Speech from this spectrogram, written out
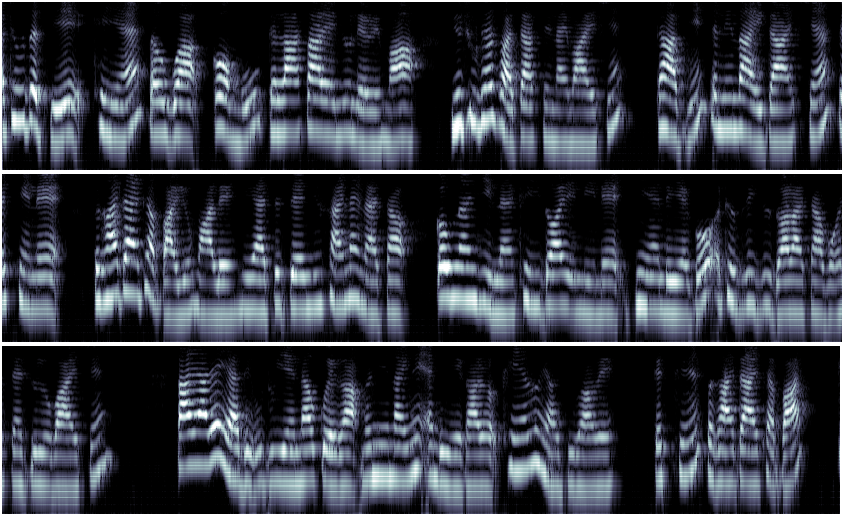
အထူးသဖြင့်ခရမ်း၊သုံးခွ၊ကော့မူ၊ဒလာစတဲ့မြို့နယ်တွေမှာမြူထူတဲ့စွာကျဆင်းနိုင်ပါရဲ့ရှင်။ဒါအပြင်တနင်္သာရီတိုင်းရှမ်းကချင်နဲ့စကိုင်းတိုင်းထပ်ပိုင်းတို့မှာလည်းနေရာကျကျမြူဆိုင်နိုင်တာကြောင့်ကုန်းလန်းရီလန်းခရီးသွားတွေအနေနဲ့ရင်အန်တရကိုအထူးသတိပြုသွားလာကြဖို့အကြံပြုလိုပါရဲ့ရှင်။ တာယာတဲ့ရာသီဥတုရဲ့နောက်ွယ်ကမမြင်နိုင်တဲ့အန္တရာယ်ကတော့ခရင်လွန်ရောက်ကြီးပါပဲ။ကချင်၊စကိုင်းတိုင်းထက်ပိုင်းက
